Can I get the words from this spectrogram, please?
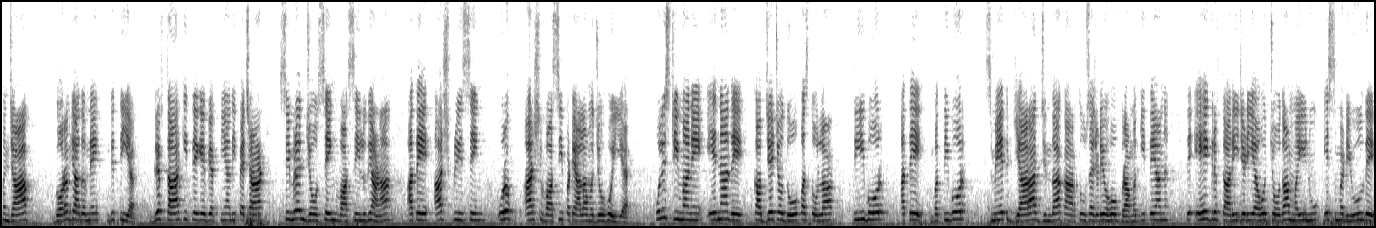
Punjab Gaurav Yadav ਨੇ ਦਿੱਤੀ ਹੈ। ਗ੍ਰਿਫਤਾਰ ਕੀਤੇ ਗਏ ਵਿਅਕਤੀਆਂ ਦੀ ਪਛਾਣ ਸਿਮਰਨਜੋਤ ਸਿੰਘ ਵਾਸੀ ਲੁਧਿਆਣਾ ਅਤੇ ਅਰਸ਼ਪ੍ਰੀਤ ਸਿੰਘ ਉਰਫ ਅਰਸ਼ ਵਾਸੀ ਪਟਿਆਲਾ ਵਜੋਂ ਹੋਈ ਹੈ। ਪੁਲਿਸ ਟੀਮਾਂ ਨੇ ਇਹਨਾਂ ਦੇ ਕਬਜ਼ੇ 'ਚੋਂ ਦੋ ਪਿਸਤੌਲਾਂ 30 ਬੋਰ ਅਤੇ 32 ਬੋਰ ਸਮੇਤ 11 ਜਿੰਦਾ ਕਾਰਤੂਸ ਹੈ ਜਿਹੜੇ ਉਹ ਬਰਾਮਦ ਕੀਤੇ ਹਨ ਤੇ ਇਹ ਗ੍ਰਿਫਤਾਰੀ ਜਿਹੜੀ ਆ ਉਹ 14 ਮਈ ਨੂੰ ਇਸ ਮੋਡਿਊਲ ਦੇ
